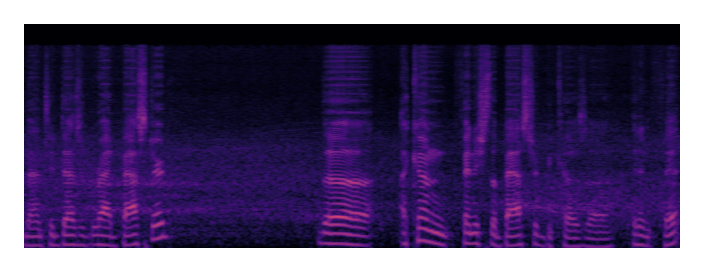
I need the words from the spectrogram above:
Then to Desert Rat Bastard. The I couldn't finish the bastard because uh, it didn't fit.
